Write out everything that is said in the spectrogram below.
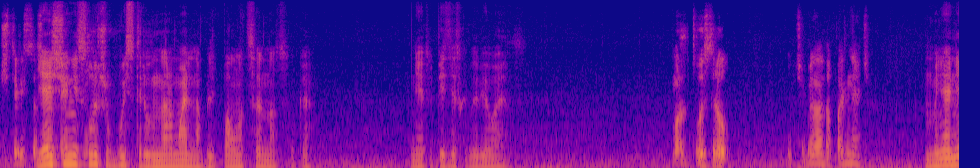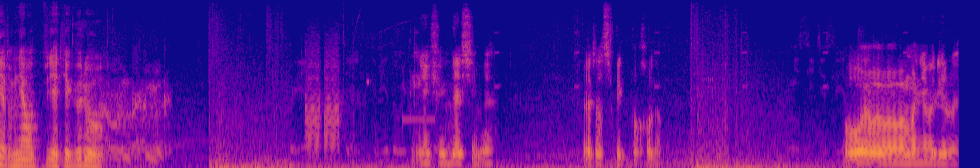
400. Я еще не слышу выстрелы нормально, блядь, полноценно, сука. Мне это пиздец как добивает. Может, выстрел тебе надо поднять? У меня нет, у меня вот, я тебе говорю, Нифига себе. Этот спит, походу. несите след. Ой, ой, ой, ой, маневрируй.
